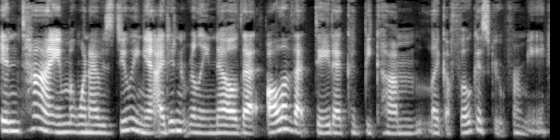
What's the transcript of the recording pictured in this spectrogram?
in time when I was doing it, I didn't really know that all of that data could become like a focus group for me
